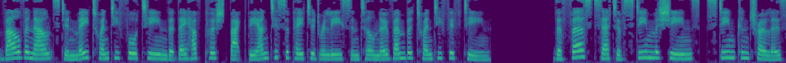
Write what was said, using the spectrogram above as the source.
Valve announced in May 2014 that they have pushed back the anticipated release until November 2015. The first set of Steam machines, Steam controllers,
